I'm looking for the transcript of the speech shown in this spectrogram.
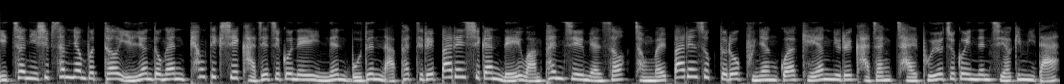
2023년부터 1년 동안 평택시 가재지구 내에 있는 모든 아파트를 빠른 시간 내에 완판 지으면서 정말 빠른 속도로 분양과 계약률을 가장 잘 보여주고 있는 지역입니다.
